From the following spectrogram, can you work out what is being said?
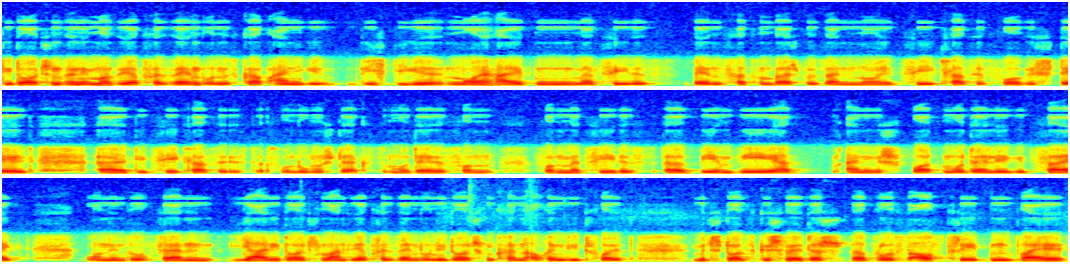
Die Deutschen sind immer sehr präsent und es gab einige wichtige Neuheiten. Mercedes Benz hat zum Beispiel seine neue C-Klasse vorgestellt. Äh, die C-Klasse ist das volumenstärkste Modell von, von Mercedes. Äh, BMW hat einige Sportmodelle gezeigt und insofern, ja, die Deutschen waren sehr präsent und die Deutschen können auch in Detroit mit stolz geschwellter äh, Brust auftreten, weil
